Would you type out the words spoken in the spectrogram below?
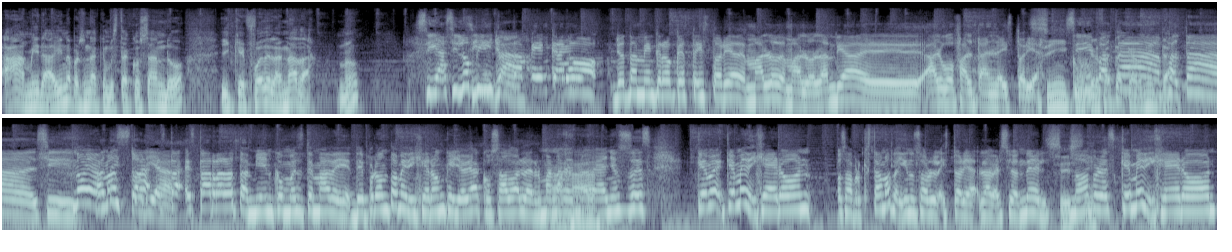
ah, mira, hay una persona que me está acosando y que fue de la nada, ¿no? Sí, así lo Sí, yo pinta. también creo, yo también creo que esta historia de malo de Malolandia, eh, algo falta en la historia. Sí, como Sí, que le falta, falta carnita. falta, sí, No, y falta además está, historia. está- está raro también como ese tema de de pronto me dijeron que yo había acosado a la hermana de nueve años. Entonces, ¿qué me, qué me dijeron? O sea, porque estamos leyendo sobre la historia, la versión de él, Sí, ¿no? sí. Pero es ¿qué me dijeron?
